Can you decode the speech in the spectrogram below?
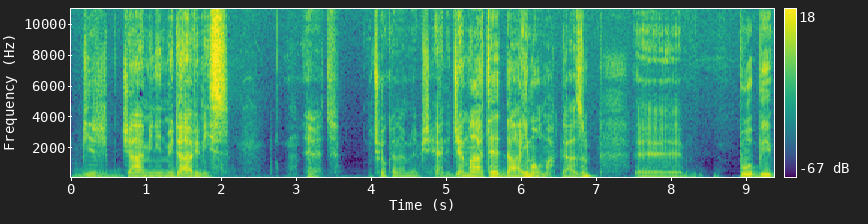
bir caminin müdavimiyiz? Evet. Bu çok önemli bir şey. Yani cemaate daim olmak lazım. Ee, bu büyük,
